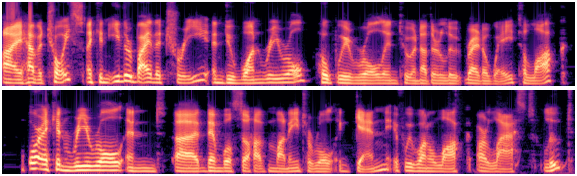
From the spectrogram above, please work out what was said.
I have a choice. I can either buy the tree and do one reroll, hope we roll into another lute right away to lock, or I can re-roll and uh, then we'll still have money to roll again if we want to lock our last lute.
